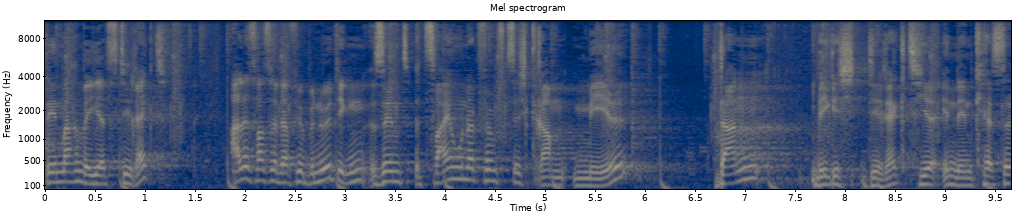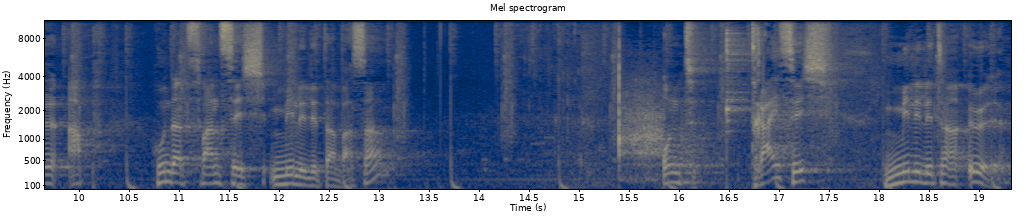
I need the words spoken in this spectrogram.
Den machen wir jetzt direkt. Alles was wir dafür benötigen sind 250 Gramm Mehl. Dann wiege ich direkt hier in den Kessel ab 120 Milliliter Wasser und 30 Milliliter Öl.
